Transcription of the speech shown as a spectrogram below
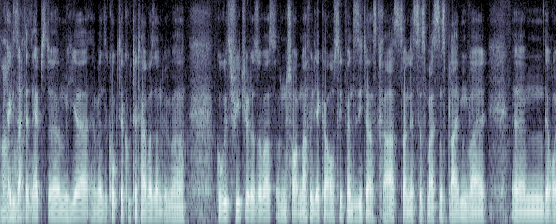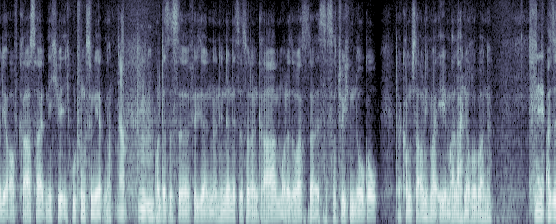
Ja, die sagt ja selbst, ähm, hier, äh, wenn sie guckt, der guckt ja teilweise dann über Google Street View oder sowas und schaut nach, wie die Ecke aussieht. Wenn sie sieht, da ist Gras, dann lässt es meistens bleiben, weil ähm, der Rolli auf Gras halt nicht wirklich gut funktioniert. Ne? Ja. Mhm. Und das ist äh, für die dann ein Hindernis ist oder ein Graben oder sowas, da ist das natürlich ein No-Go. Da kommst du auch nicht mal eben alleine rüber. Ne? Nee. Also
